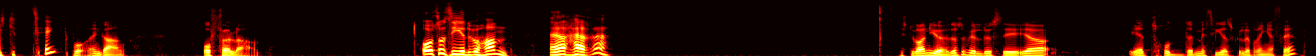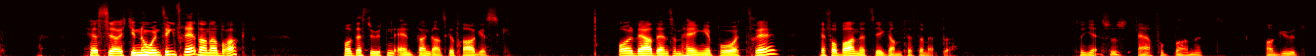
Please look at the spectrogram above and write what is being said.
Ikke tenk på engang å følge han. Og så sier du han er herre. Hvis du var en jøde, så ville du si ja, jeg trodde Messias skulle bringe fred. Jeg ser ikke noen ting fred han har brakt. Og dessuten endte han ganske tragisk. Og hver den som henger på et tre, er forbannet, sier Gammeltestamentet. Så Jesus er forbannet av Gud.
